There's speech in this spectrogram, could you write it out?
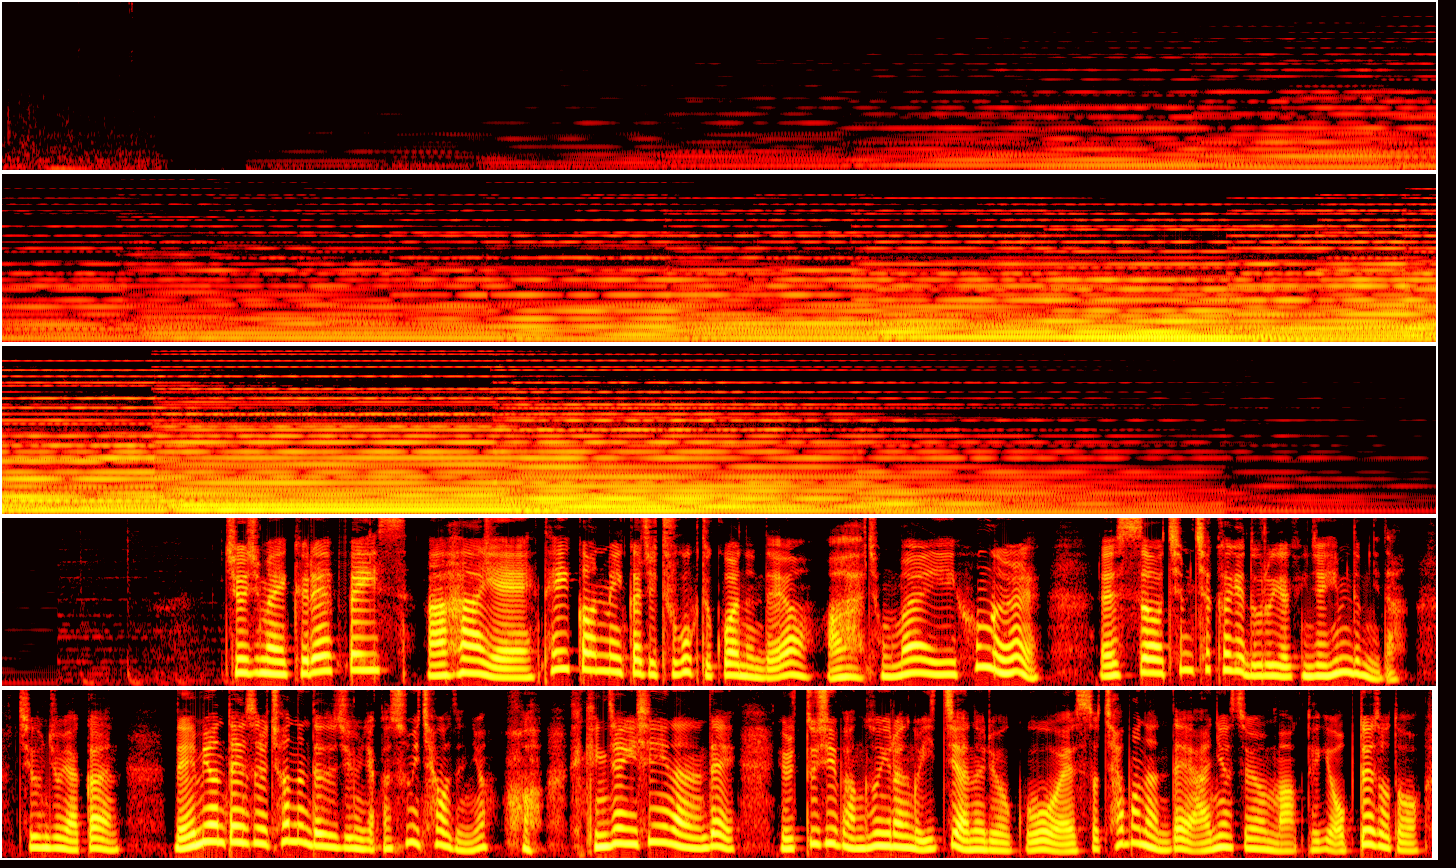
조지 마이클의 Faith, 아하의 Take On Me까지 두 곡 듣고 왔는데요. 아, 정말 이 흥을 애써 침착하게 누르기가 굉장히 힘듭니다. 지금 좀 약간 내면 댄스를 쳤는데도 지금 약간 숨이 차거든요. 굉장히 신이 나는데 12시 방송이라는 걸 잊지 않으려고 애써 차분한데 아니었으면 막 되게 up돼서 더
